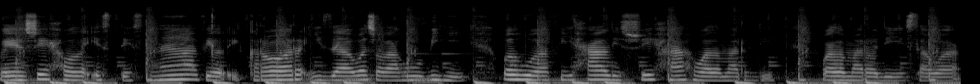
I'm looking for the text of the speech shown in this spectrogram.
ويصح الاستثناء في الإقرار إذا وصله به وهو في حال الصحة والمرض walamarodi sawa.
